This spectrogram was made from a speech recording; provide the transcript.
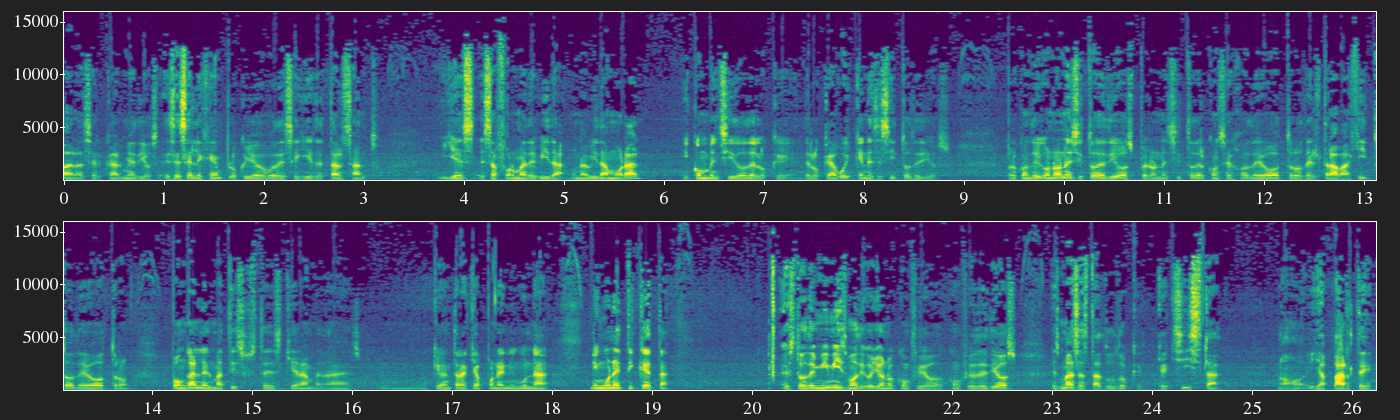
para acercarme a Dios. Ese es el ejemplo que yo debo de seguir de tal santo y es esa forma de vida, una vida moral y convencido de lo que de lo que hago y que necesito de Dios. Pero cuando digo no necesito de Dios, pero necesito del consejo de otro, del trabajito de otro, pónganle el matiz que ustedes quieran, ¿verdad? No quiero entrar aquí a poner ninguna ninguna etiqueta. Esto de mí mismo, digo, yo no confío confío de Dios, es más hasta dudo que, que exista, ¿no? Y aparte,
